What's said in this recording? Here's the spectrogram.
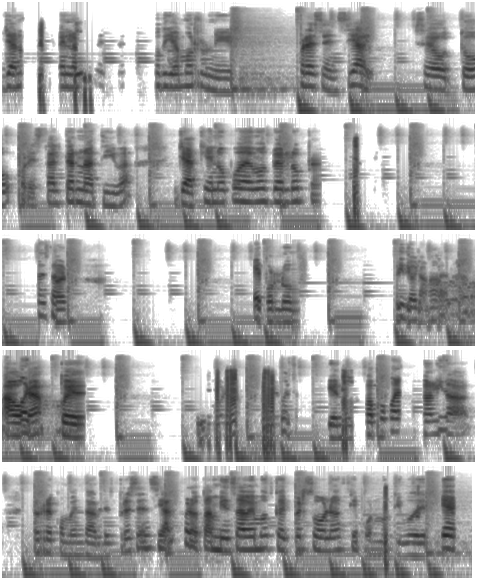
ya no en la podíamos reunir presencial. Se optó por esta alternativa, ya que no podemos verlo eh, por lo Ahora, pues viendo un poco realidad, lo recomendable es presencial, pero también sabemos que hay personas que por motivo de tiempo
